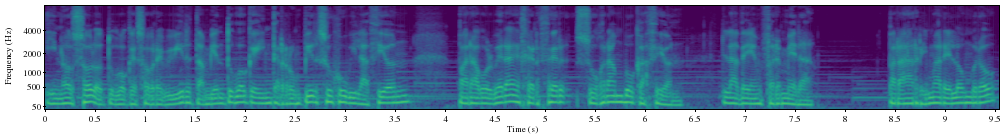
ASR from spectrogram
Y no solo tuvo que sobrevivir, también tuvo que interrumpir su jubilación para volver a ejercer su gran vocación, la de enfermera, para arrimar el hombro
